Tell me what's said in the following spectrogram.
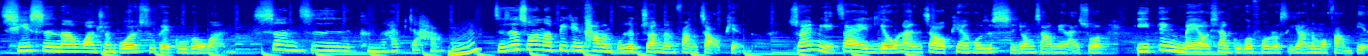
其实呢完全不会输给 Google One，甚至可能还比较好。只是说呢，毕竟他们不是专门放照片的。所以你在浏览照片或是使用上面来说，一定没有像 Google Photos 一样那么方便。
